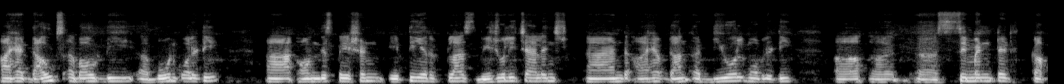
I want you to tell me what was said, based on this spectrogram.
I had doubts about the uh, bone quality uh, on this patient 80 year plus visually challenged and i have done a dual mobility uh, uh, cemented cup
